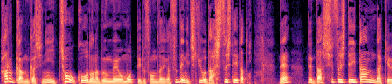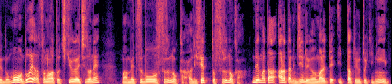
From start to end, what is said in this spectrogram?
はるか昔に超高度な文明を持っている存在がすでに地球を脱出していたと。ね。で、脱出していたんだけれども、どうやらその後地球が一度ね、まあ滅亡するのか、リセットするのか、で、また新たに人類が生まれていったという時に、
